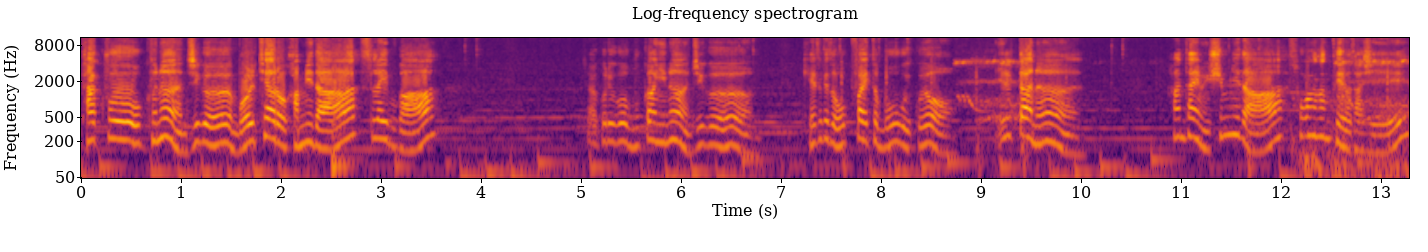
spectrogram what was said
다쿠 오크는 지금 멀티하러 갑니다. 슬레이브가. 자, 그리고 묵강이는 지금 계속해서 오크파이터 모으고 있고요. 일단은 한 타이밍 쉽니다. 소강 상태예요, 다시.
